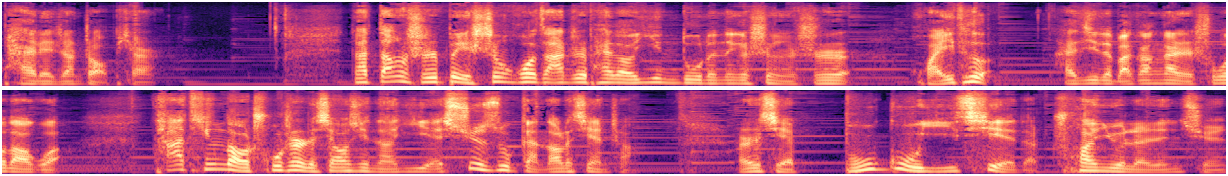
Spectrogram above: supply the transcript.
拍了一张照片。那当时被《生活》杂志拍到印度的那个摄影师怀特，还记得吧？刚开始说到过，他听到出事的消息呢，也迅速赶到了现场，而且不顾一切的穿越了人群。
